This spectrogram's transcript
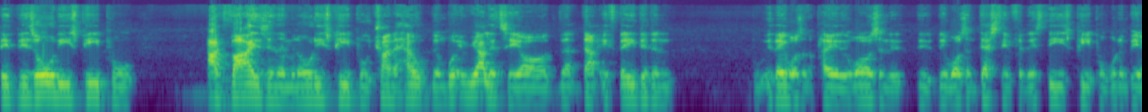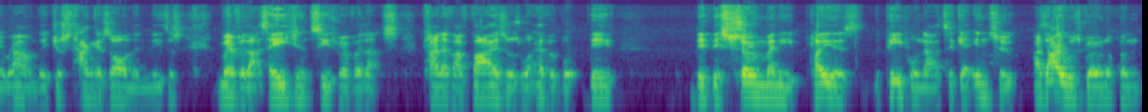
There's all these people advising them and all these people trying to help them, but in reality, are that that if they didn't, if they wasn't a player that was and they, they, wasn't destined for this, these people wouldn't be around. They just hangers on, and they just whether that's agencies, whether that's kind of advisors, whatever. But they, they, there's so many players, the people now to get into. As I was growing up, and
